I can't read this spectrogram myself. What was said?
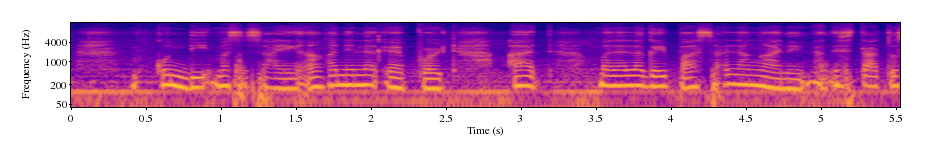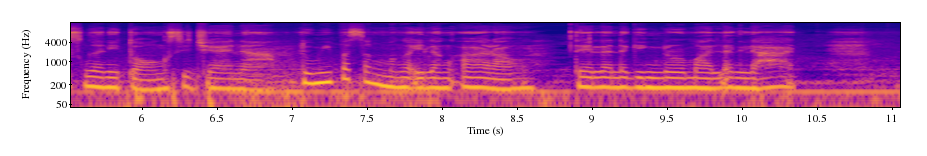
Kundi masasayang ang kanilang effort at malalagay pa sa alanganin ang status nga nitong si Jenna. Lumipas ang mga ilang araw, tela naging normal ang lahat.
